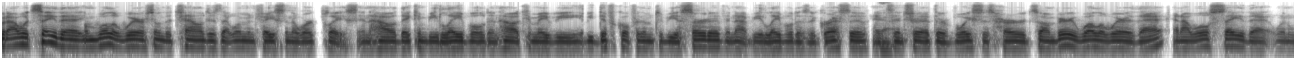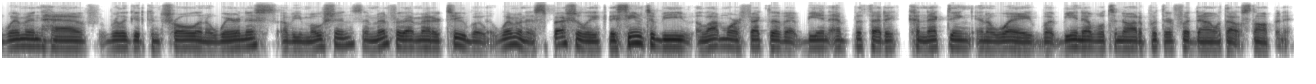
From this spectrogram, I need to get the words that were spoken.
but I would say that I'm well aware of some of the challenges that women face in the workplace and how they can be labeled and how it can maybe be difficult for them to be assertive and not be labeled as aggressive and yeah. to ensure that their voice is heard. So I'm very well aware of that. And I will say that when women have really good control and awareness of emotions, and men for that matter too, but women especially, they seem to be a lot more effective at being empathetic, connecting in a way, but being able to know how to put their foot down without stomping it,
